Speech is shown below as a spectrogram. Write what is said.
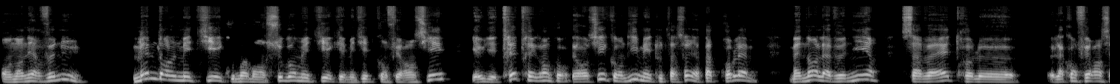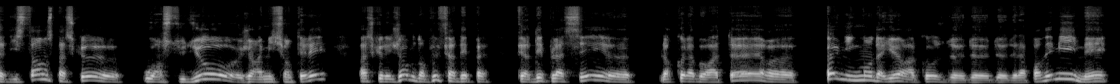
On en est revenu. Même dans le métier, qui mon second métier, qui est le métier de conférencier, il y a eu des très, très grands conférenciers qui ont dit, mais de toute façon, il n'y a pas de problème. Maintenant, l'avenir, ça va être le, la conférence à distance parce que, ou en studio, genre émission télé, parce que les gens ne vont plus faire, déplacer euh, leurs collaborateurs, euh, pas uniquement d'ailleurs à cause de, de, de, la pandémie, mais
